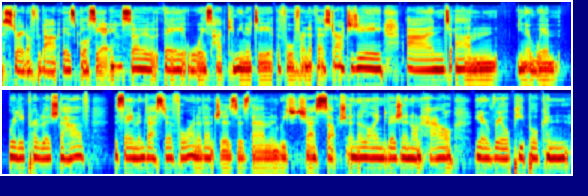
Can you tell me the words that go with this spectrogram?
straight off the bat is Glossier. So they always had community at the forefront of their strategy. And, um, you know, we're really privileged to have the same investor for Forerunner Ventures as them, and we share such an aligned vision on how you know real people can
